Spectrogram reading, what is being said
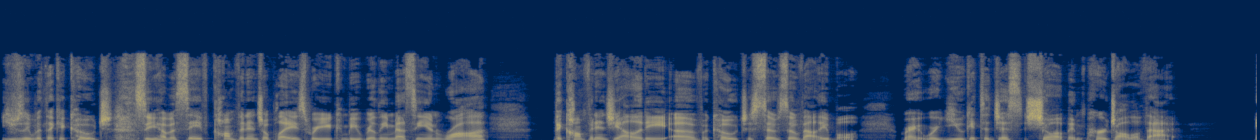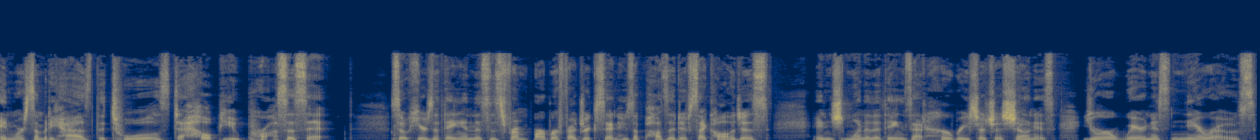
usually with like a coach. So you have a safe, confidential place where you can be really messy and raw the confidentiality of a coach is so, so valuable, right? Where you get to just show up and purge all of that and where somebody has the tools to help you process it. So here's the thing, and this is from Barbara Fredrickson, who's a positive psychologist. And one of the things that her research has shown is your awareness narrows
